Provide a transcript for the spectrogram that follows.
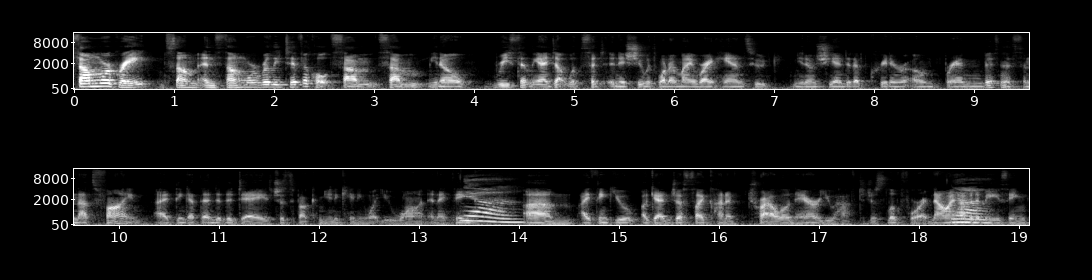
some were great some and some were really difficult some some you know recently i dealt with such an issue with one of my right hands who you know she ended up creating her own brand and business and that's fine i think at the end of the day it's just about communicating what you want and i think Yeah. um i think you again just like kind of trial and error you have to just look for it now i have an amazing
